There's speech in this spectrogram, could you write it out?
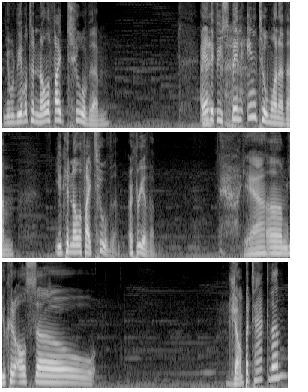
You would be able to nullify two of them. And, And if you spin into one of them, you can nullify two of them or three of them. Yeah. Um, you could also jump attack them.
